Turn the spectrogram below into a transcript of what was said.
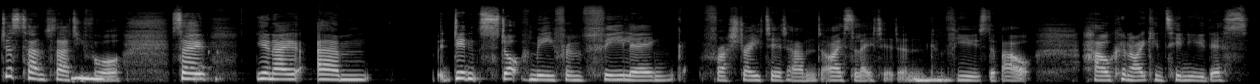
Just turned 34. Mm. So, you know, um, it didn't stop me from feeling frustrated and isolated and mm. confused about how can I continue this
